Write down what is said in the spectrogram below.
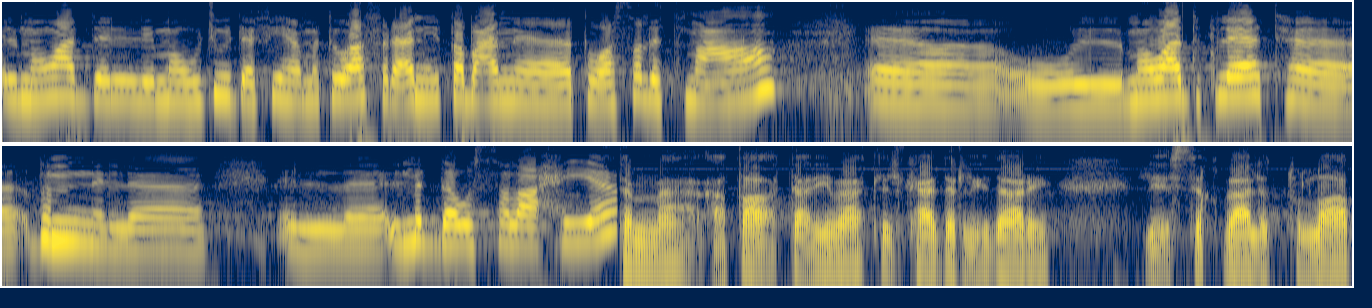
المواد اللي موجودة فيها متوافرة أني طبعا تواصلت معه والمواد كلها ضمن المدة والصلاحية. تم إعطاء تعليمات للكادر الإداري لاستقبال الطلاب.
